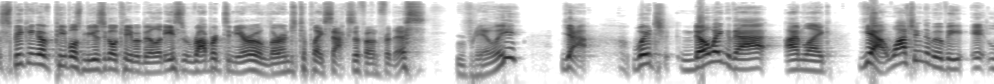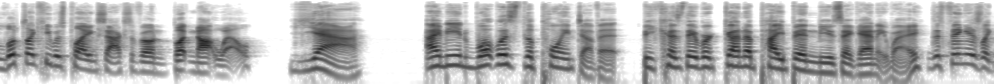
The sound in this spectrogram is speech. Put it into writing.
Speaking of people's musical capabilities, Robert De Niro learned to play saxophone for this. Really? Yeah. Which, knowing that, I'm like, yeah, watching the movie, it looked like he was playing saxophone, but not well. Yeah. I mean, what was the point of it? Because they were gonna pipe in music anyway. The thing is, like,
